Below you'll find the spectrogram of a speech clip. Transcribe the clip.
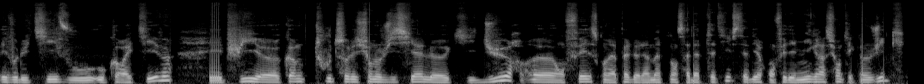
évolutive ou, ou, corrective. Et puis, euh, comme toute solution logicielle euh, qui dure, euh, on fait ce qu'on appelle de la maintenance adaptative, c'est-à-dire qu'on fait des migrations technologiques.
